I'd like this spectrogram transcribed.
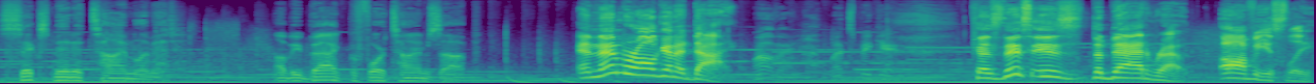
Six minute time limit. I'll be back before time's up. And then we're all gonna die. Well then, let's begin. Because this is the bad route, obviously.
